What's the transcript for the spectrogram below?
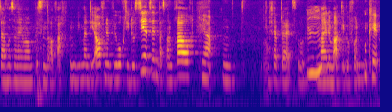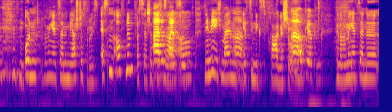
da muss man immer ein bisschen drauf achten, wie man die aufnimmt, wie hoch die dosiert sind, was man braucht. Ja. Und ich habe da jetzt so Mhm. meine Marke gefunden. Okay. Und wenn man jetzt seine Nährstoffe durchs Essen aufnimmt, was ja schätze Ah, ich das mal meinst du? auch. Nee, nee, ich meine Ah. jetzt die nächste Frage schon. Ah, okay, okay. Genau, wenn man jetzt seine,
